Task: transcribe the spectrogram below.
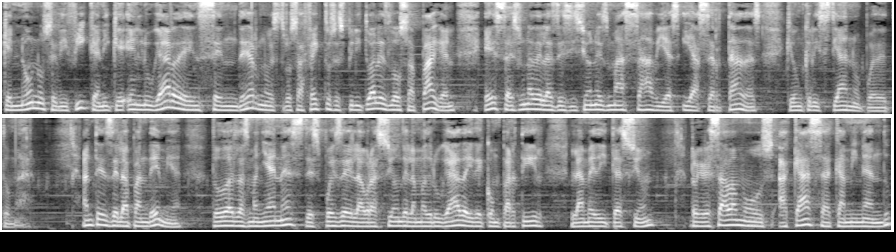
que no nos edifican y que en lugar de encender nuestros afectos espirituales los apagan, esa es una de las decisiones más sabias y acertadas que un cristiano puede tomar. Antes de la pandemia, todas las mañanas, después de la oración de la madrugada y de compartir la meditación, regresábamos a casa caminando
